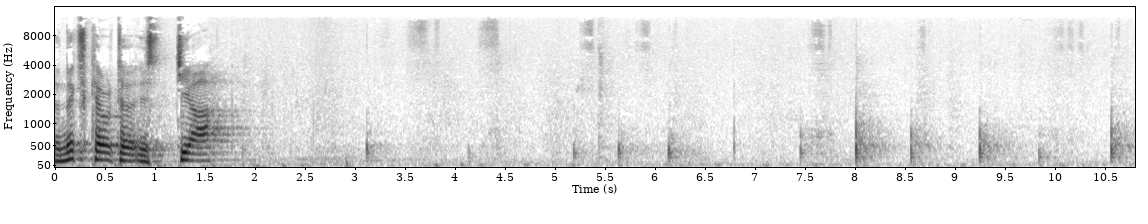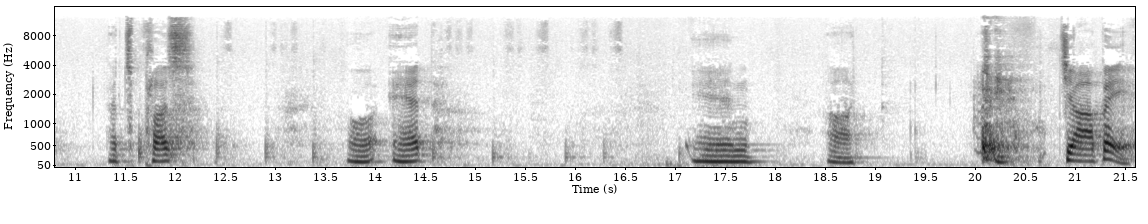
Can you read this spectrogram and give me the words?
The next character is Jia. That's plus or add in uh, Bei.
